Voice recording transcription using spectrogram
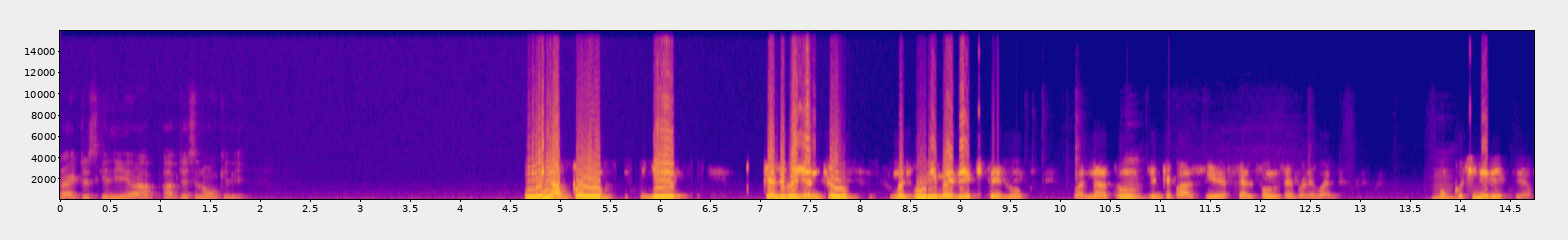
رائٹرس کے لیے اور آپ آپ جیسے لوگوں کے لیے؟ نہیں اب یہ ٹیلی ویژن جو مجبوری میں دیکھتے ہیں لوگ ورنہ تو۔ جن کے پاس یہ سیل فونس ہیں بڑے والے وہ کچھ نہیں دیکھتے اب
